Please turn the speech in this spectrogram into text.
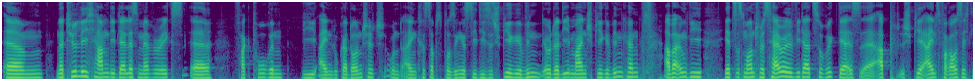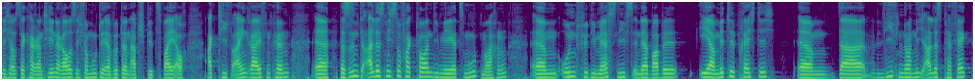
Ähm, natürlich haben die Dallas Mavericks äh, Faktoren wie ein Luka Doncic und ein Christoph Porzingis, die dieses Spiel gewinnen oder die immer ein Spiel gewinnen können. Aber irgendwie, jetzt ist Montrezl Harrell wieder zurück. Der ist äh, ab Spiel 1 voraussichtlich aus der Quarantäne raus. Ich vermute, er wird dann ab Spiel 2 auch aktiv eingreifen können. Äh, das sind alles nicht so Faktoren, die mir jetzt Mut machen. Ähm, und für die Mavs lief es in der Bubble eher mittelprächtig. Ähm, da liefen noch nicht alles perfekt.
